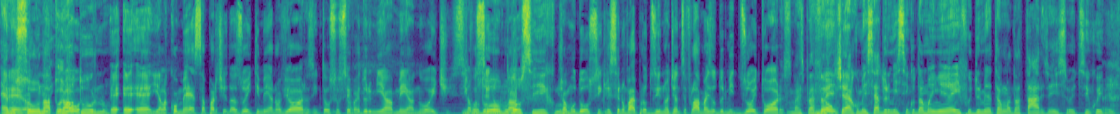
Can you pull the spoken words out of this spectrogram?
é no né, sono natural, e noturno. É, é, é, e ela começa a partir das 8 e meia, 9 horas. Então, se você vai dormir à meia-noite, se já você mudou, não tá- mudou o ciclo. já mudou o ciclo e você não vai produzir. Não adianta você falar, "Ah, mas eu dormi 18 horas. Mais pra Não. frente, é, eu comecei a dormir 5 da manhã e fui dormir até 1 da tarde. É isso, 8, 5 e. É isso.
